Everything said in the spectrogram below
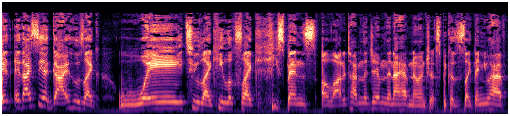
If, if I see a guy who's like way too like he looks like he spends a lot of time in the gym, then I have no interest because it's like then you have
